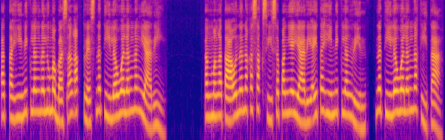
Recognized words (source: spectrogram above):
at tahimik lang na lumabas ang aktres na tila walang nangyari. Ang mga tao na nakasaksi sa pangyayari ay tahimik lang rin, na tila walang nakita.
